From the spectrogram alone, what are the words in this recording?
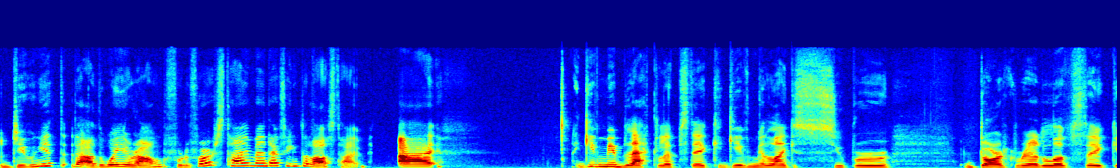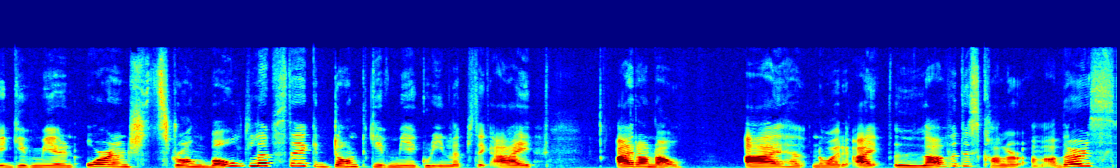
Doing it the other way around for the first time and I think the last time. I... Give me black lipstick, give me like super dark red lipstick, give me an orange strong bold lipstick, don't give me a green lipstick. I, I don't know. I have no idea. I love this color on others.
